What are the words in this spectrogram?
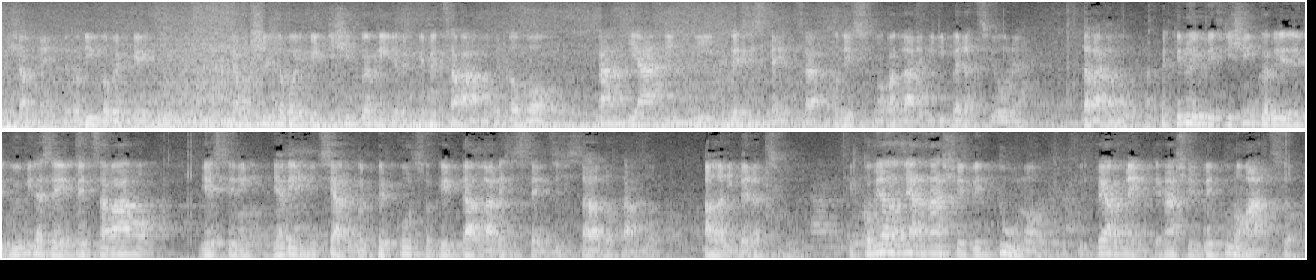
ufficialmente, lo dico perché abbiamo scelto poi il 25 aprile perché pensavamo che dopo tanti anni di resistenza potessimo parlare di liberazione dalla Camorra. Perché noi il 25 aprile del 2006 pensavamo di, essere, di aver iniziato quel percorso che dalla resistenza ci stava portando alla liberazione. Il Comitato Andiano nasce il 21 realmente nasce il 21 marzo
